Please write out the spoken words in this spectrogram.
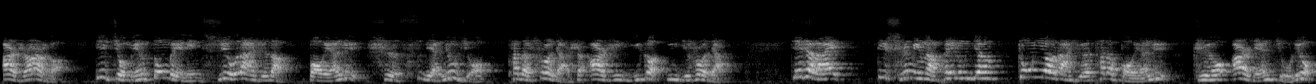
二十二个。第九名东北林石油大学的保研率是四点六九，它的硕士点是二十一个一级硕士点。接下来。第十名的黑龙江中医药大学，它的保研率只有二点九六，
